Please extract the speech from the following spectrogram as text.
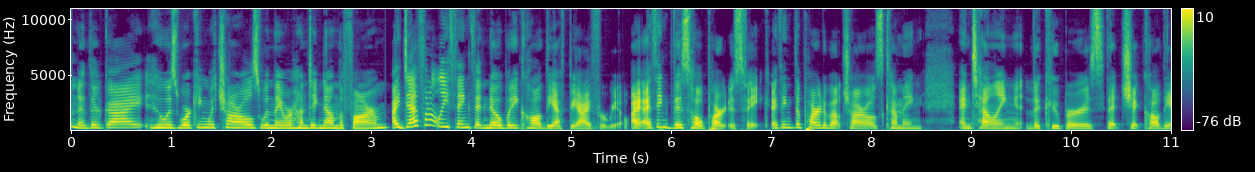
another guy who was working with Charles when they were hunting down the farm. I definitely think that nobody called the FBI for real. I, I think this whole part is fake. I think the part about Charles coming and telling the Coopers that Chick called the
